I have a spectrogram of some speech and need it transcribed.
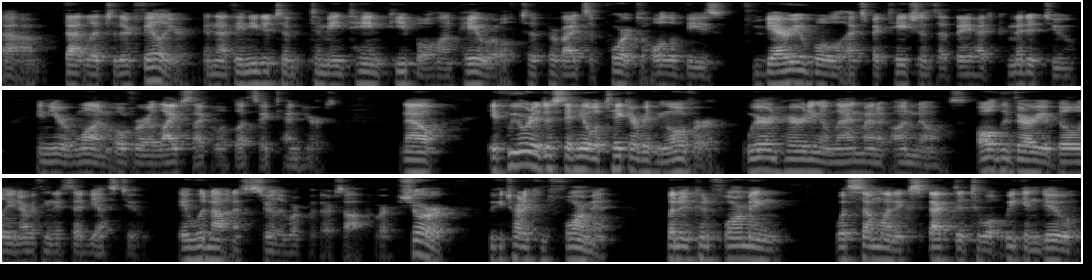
um, that led to their failure and that they needed to, to maintain people on payroll to provide support to all of these variable expectations that they had committed to in year one over a life cycle of let's say 10 years. Now if we were to just say hey we'll take everything over we're inheriting a landmine of unknowns all the variability and everything they said yes to. It would not necessarily work with our software. Sure we could try to conform it but in conforming what someone expected to what we can do,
